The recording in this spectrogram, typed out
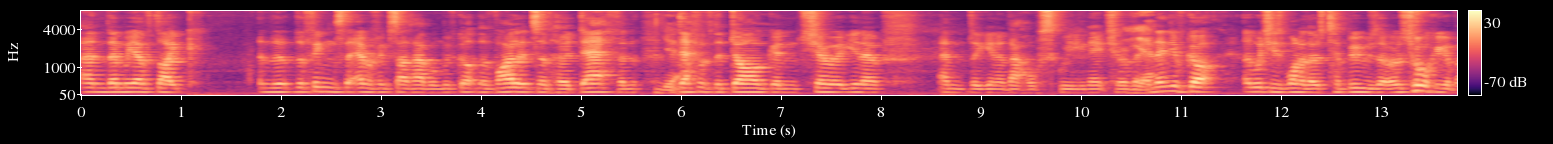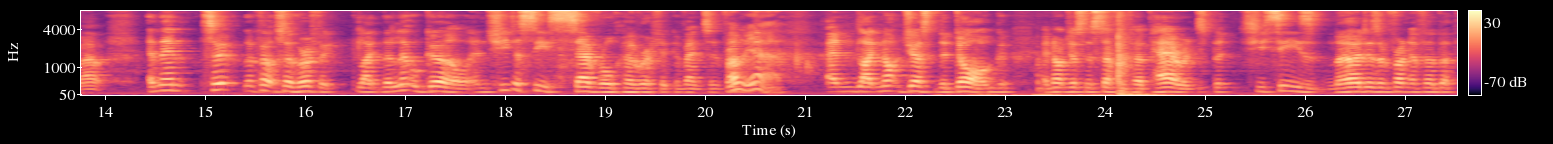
and then we have like. And the, the things that everything starts to happen, we've got the violence of her death and yeah, the death of the dog and show you know, and the you know that whole squealy nature of it. Yeah. And then you've got, uh, which is one of those taboos that I was talking about. And then so that felt so horrific, like the little girl, and she just sees several horrific events in front. oh of her. And like not just the dog, and not just the stuff with her parents, but she sees murders in front of her, but.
